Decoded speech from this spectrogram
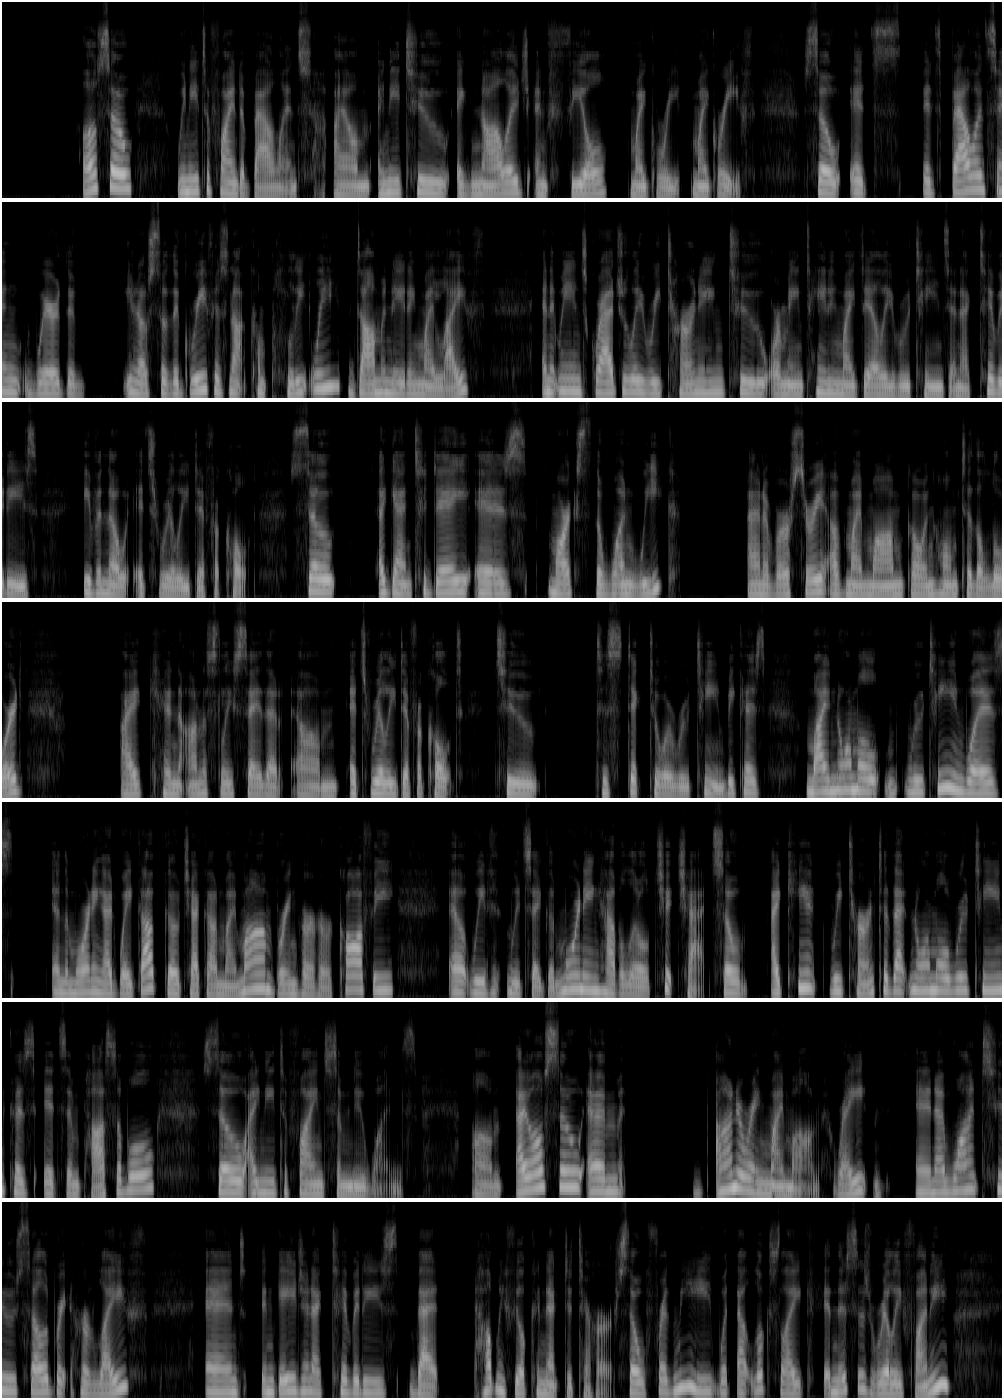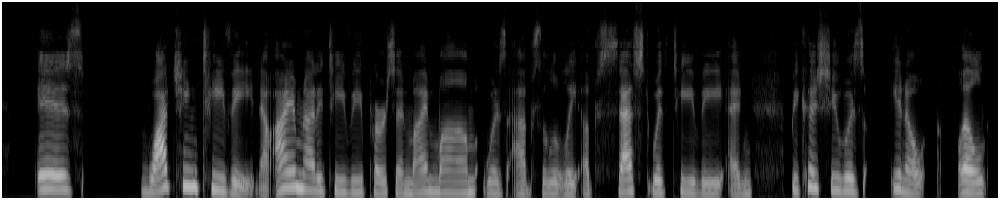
Also, we need to find a balance. Um, I need to acknowledge and feel my grief. My grief. So it's it's balancing where the you know so the grief is not completely dominating my life, and it means gradually returning to or maintaining my daily routines and activities, even though it's really difficult. So again, today is marks the one week anniversary of my mom going home to the Lord. I can honestly say that um, it's really difficult to to stick to a routine because my normal routine was in the morning I'd wake up, go check on my mom, bring her her coffee, uh, we'd we'd say good morning, have a little chit chat. So I can't return to that normal routine because it's impossible. So I need to find some new ones. Um, I also am honoring my mom, right? And I want to celebrate her life and engage in activities that help me feel connected to her. So for me, what that looks like, and this is really funny, is watching TV. Now, I am not a TV person. My mom was absolutely obsessed with TV. And because she was you know,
